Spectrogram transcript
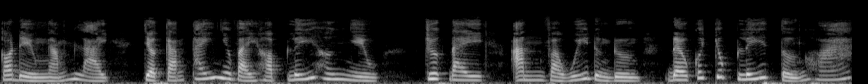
Có điều ngẫm lại, chợt cảm thấy như vậy hợp lý hơn nhiều. Trước đây, anh và Quý Đường Đường đều có chút lý tưởng hóa,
